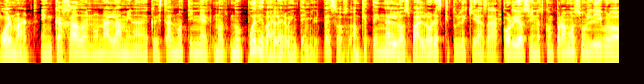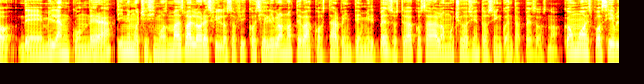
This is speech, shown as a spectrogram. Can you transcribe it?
Walmart encajado en una lámina de cristal no tiene, no, no puede valer 20 mil pesos, aunque tenga los valores que tú le quieras dar. Por Dios, si nos compramos un libro de Milan Kundera, tiene muchísimos más valores filosóficos y el libro no te va a costar 20 mil pesos, te va a costar a lo mucho 250 pesos, ¿no? ¿Cómo es posible?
